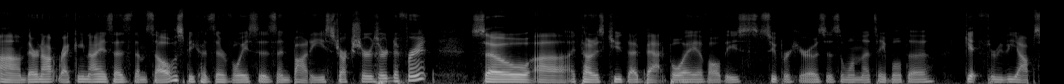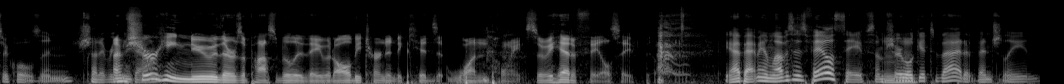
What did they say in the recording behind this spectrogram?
um, they're not recognized as themselves because their voices and body structures are different. So uh, I thought it was cute that Batboy of all these superheroes is the one that's able to get through the obstacles and shut everything I'm sure down. he knew there was a possibility they would all be turned into kids at one point, so he had a fail-safe built. in. Yeah, Batman loves his fail safes. I'm sure we'll Mhm. get to that eventually. in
